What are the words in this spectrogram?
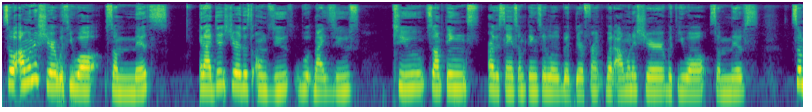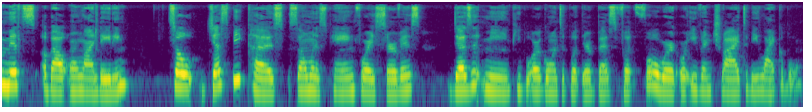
So I want to share with you all some myths, and I did share this on Zoosk with my Zoosk too. Some things are the same, some things are a little bit different, but I want to share with you all some myths, some myths about online dating. So just because someone is paying for a service doesn't mean people are going to put their best foot forward or even try to be likable.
